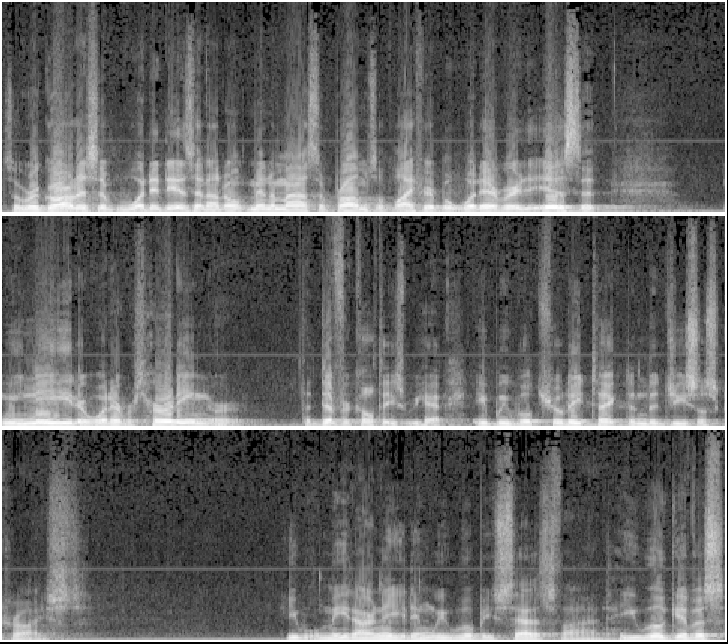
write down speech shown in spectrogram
So, regardless of what it is, and I don't minimize the problems of life here, but whatever it is that we need or whatever's hurting or the difficulties we have, if we will truly take them to Jesus Christ, He will meet our need and we will be satisfied. He will give us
